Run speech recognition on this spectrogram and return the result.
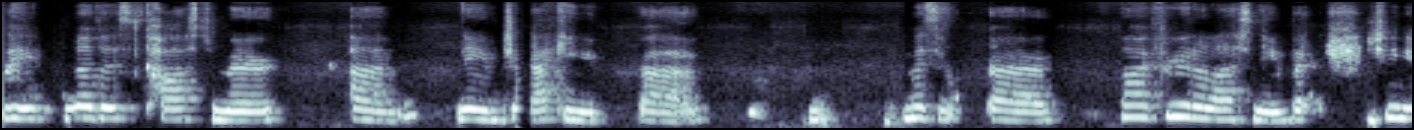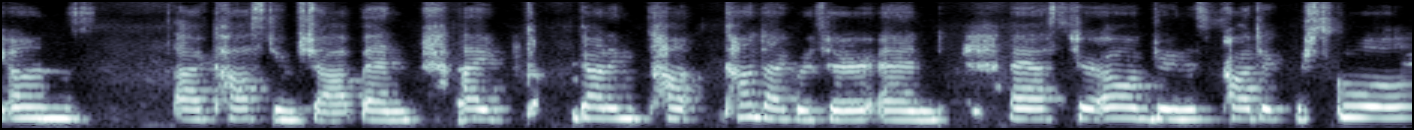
I know this customer um, named Jackie uh, Miss uh, oh, I forget her last name, but she owns a costume shop, and I got in to- contact with her, and I asked her, "Oh, I'm doing this project for school.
